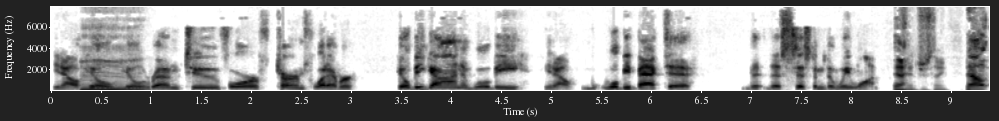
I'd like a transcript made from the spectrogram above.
You know, he'll he'll run two, four terms, whatever. He'll be gone, and we'll be, you know, we'll be back to the the system that we want. Yeah. Interesting. Now,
